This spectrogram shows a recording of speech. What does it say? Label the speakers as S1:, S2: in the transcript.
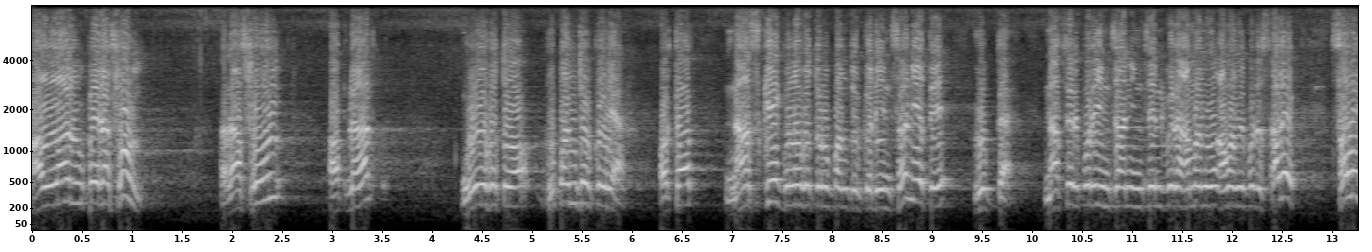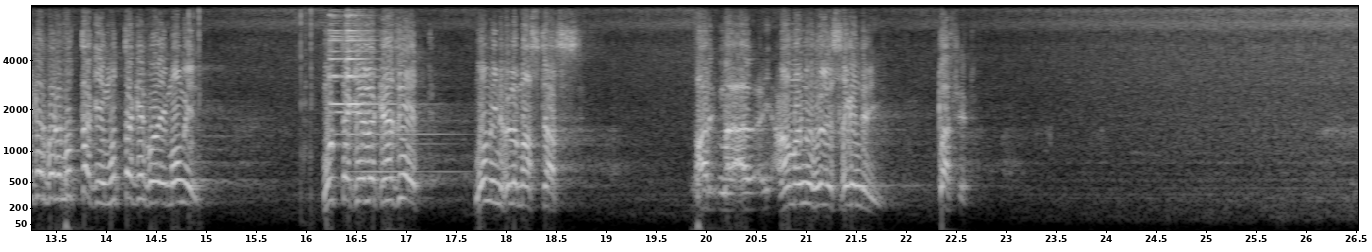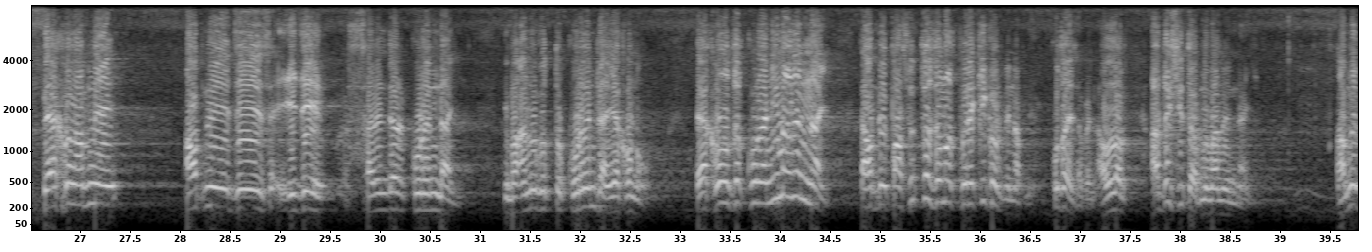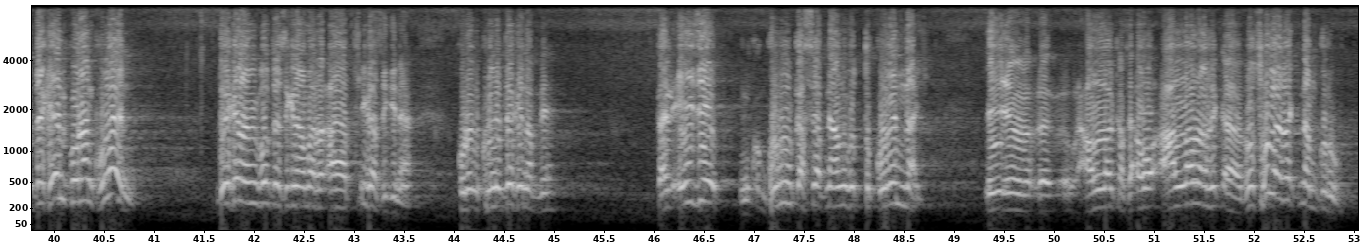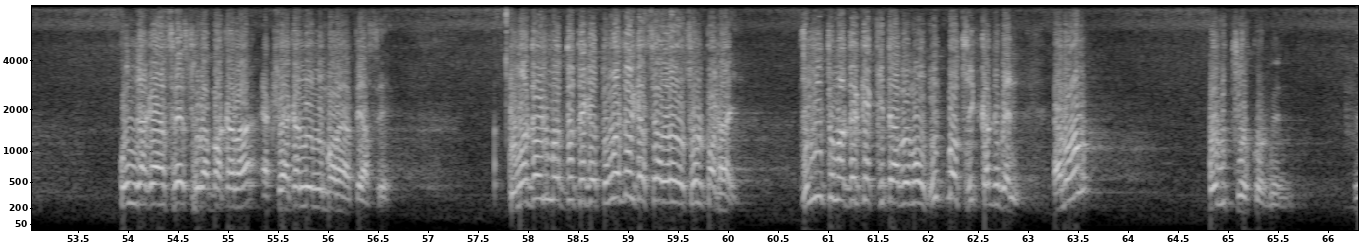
S1: আল্লাহ রূপে রাসুল। রাসুল আপনার গুণগত রূপান্তর করিয়া, অর্থাৎ নাচকে গুণগত রূপান্তর করে ইনসানিয়াতে রূপ দেয়। নাচের পরে ইনসান, ইনসানের পরে আমানু, আমানের পরে সালেক। সালেকের পরে মুত্তাকি, মুত্তাকির পরে মমিন। মুত্তাকি হলো গ্রাজুয়েট, মমিন হলো মাস্টার্স। আর আমানু হলো সেকেন্ডারি ক্লাসের। এখন আপনি আপনি যে, এই যে সারেন্ডার করেন নাই কিংবা আনুগত্য করেন নাই এখনও। এখনও তো কোরআনই মানেন নাই। তা আপনি পাঁচত্ব জমাত করে কি করবেন আপনি? কোথায় যাবেন? আল্লাহর আদেশই তো আপনি মানেন নাই। আপনি দেখেন কোরআন খুলেন? দেখেন আমি বলতেছি কিনা আমার আয়াত ঠিক আছে কিনা? কোরআন খুলে দেখেন আপনি। তাহলে এই যে গুরুর কাছে আপনি আনুগত্য করেন নাই এই আল্লাহর কাছে আল্লাহর আরেক আহ, রসুলের এক নাম গুরু কোন জায়গায় আছে? সুরা বাকারা একশো একান্ন নম্বর আয়াতে আছে। তোমাদের মধ্যে থেকে তোমাদের কাছে আল্লাহ রসুল পাঠাই, যিনি তোমাদেরকে কিতাব এবং হিকমত শিক্ষা দিবেন এবং পবিত্র করবেন।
